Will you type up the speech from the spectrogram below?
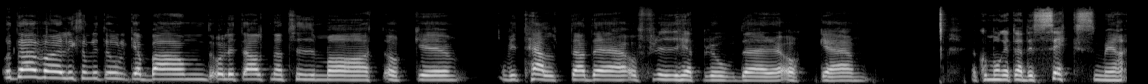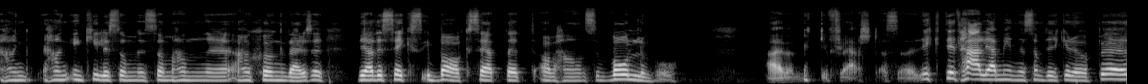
Och där var det liksom lite olika band och lite alternativ mat och eh, vi tältade och Frihet Broder och eh, jag kommer ihåg att jag hade sex med han, han, en kille som, som han, eh, han sjöng där. Så vi hade sex i baksätet av hans Volvo. Det var mycket fräscht alltså. Riktigt härliga minnen som dyker upp. Eh,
